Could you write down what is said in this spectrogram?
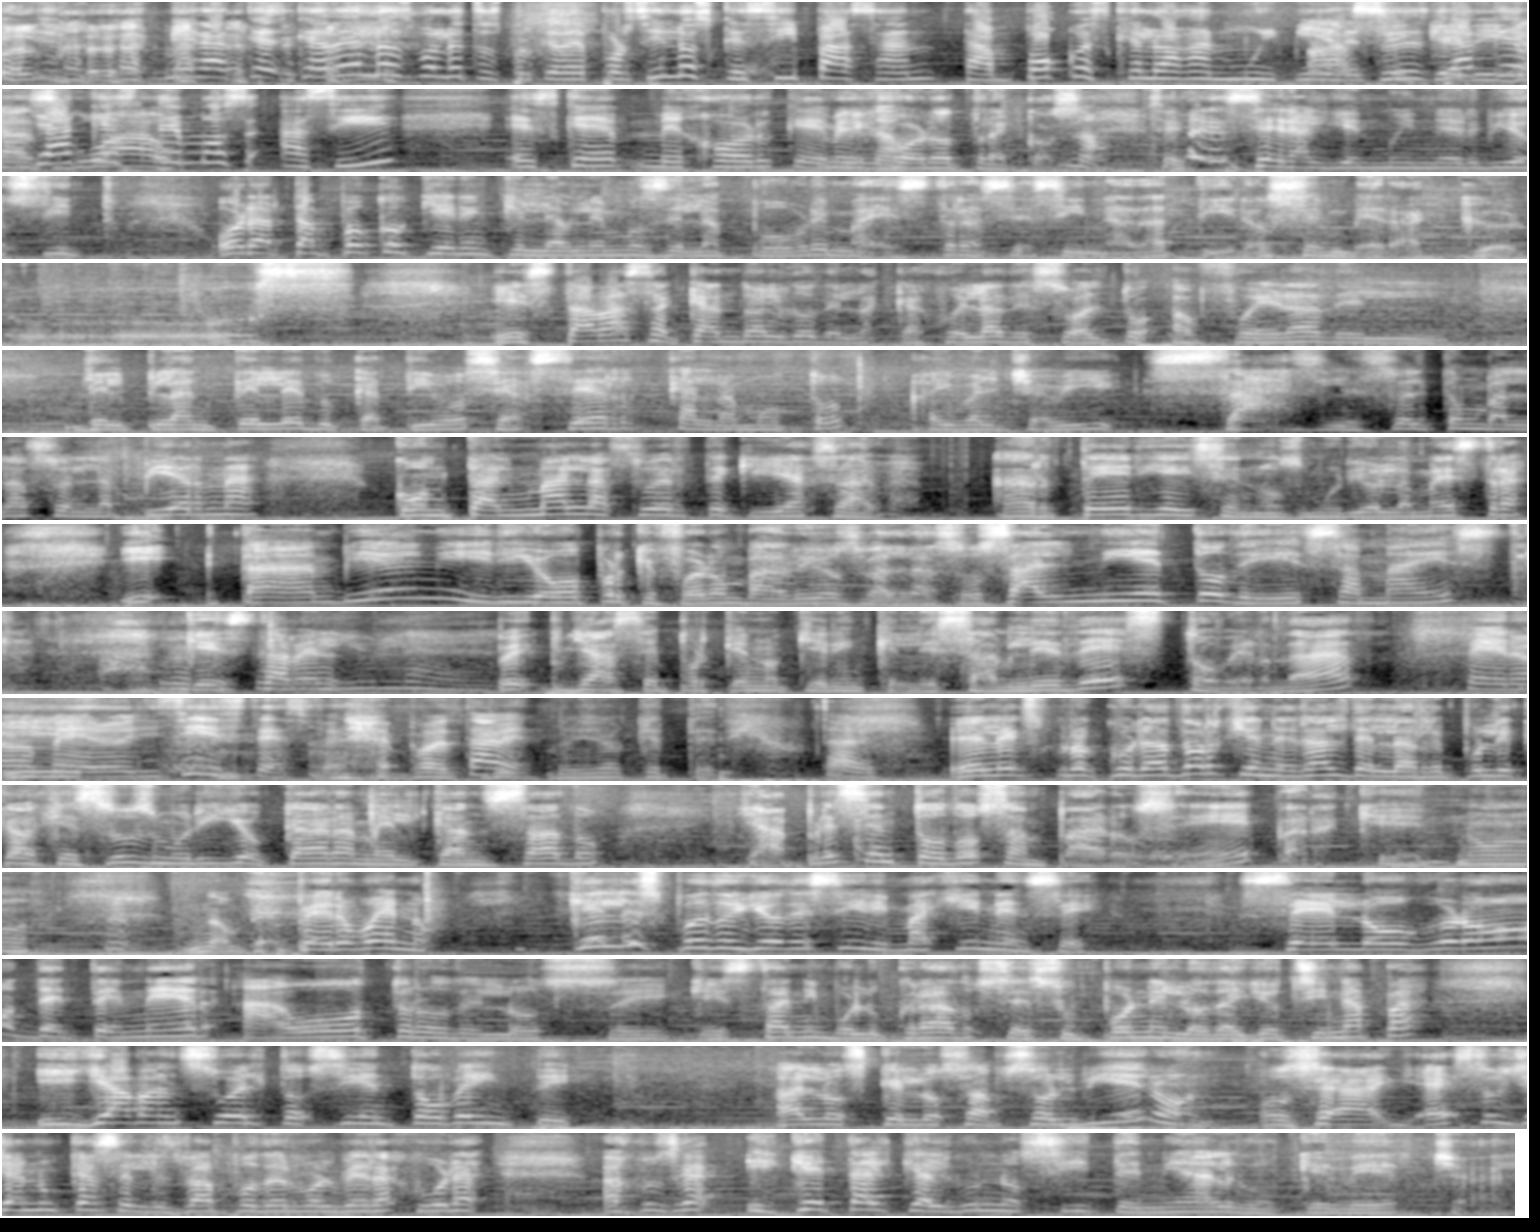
Mira, que, dé los boletos, porque de por sí los que sí pasan, tampoco es que lo hagan muy bien. Entonces, ya, que, ya que, estemos así, es que mejor que. Mejor otra cosa. Puede ser alguien muy nerviosito. Ahora, tampoco quieren que le hablemos de la pobre maestra asesinada a tiros en Veracruz. Estaba sacando algo de la cajuela de su alto afuera del, del plantel educativo. Se acerca la moto. Ahí va el chavillo. ¡Sas! Le suelta un balazo en la pierna con tan mala suerte que ya sabe, arteria y se nos murió la maestra. Y también hirió, porque fueron varios balazos, al nieto de esa maestra. que estaba en, Ya sé por qué no quieren que les hable de esto, ¿verdad? Pero, pero insistes, pues, Está bien. Yo qué te digo. El ex procurador general de la República, Jesús Murillo Caramel Cansado, ya presentó dos amparos, ¿eh? Para que no, no. Pero bueno, ¿qué les puedo yo decir? Imagínense se logró detener a otro de los eh, que están involucrados, se supone lo de Ayotzinapa, y ya van sueltos 120 a los que los absolvieron. O sea, a esos ya nunca se les va a poder volver a, a juzgar. ¿Y qué tal que algunos sí tenía algo que ver, chal?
